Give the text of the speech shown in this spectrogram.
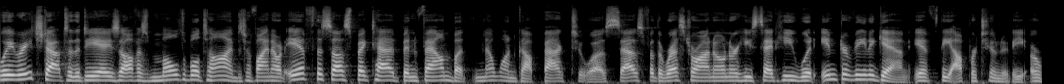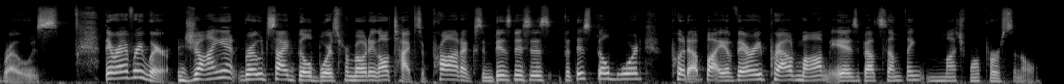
We reached out to the DA's office multiple times to find out if the suspect had been found, but no one got back to us. As for the restaurant owner, he said he would intervene again if the opportunity arose. They're everywhere. Giant roadside billboards promoting all types of products and businesses. But this billboard, put up by a very proud mom, is about something much more personal.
